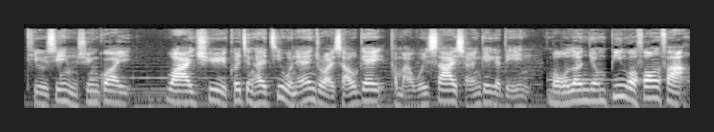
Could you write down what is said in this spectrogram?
條線唔算貴，壞處佢淨係支援 Android 手機，同埋會嘥相機嘅電。無論用邊個方法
